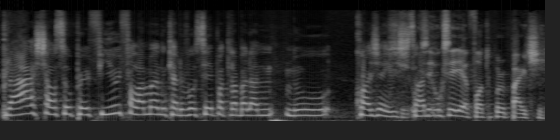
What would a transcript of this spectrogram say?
pra achar o seu perfil e falar, mano, quero você pra trabalhar no com a gente, que, sabe? o que seria foto por parte?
